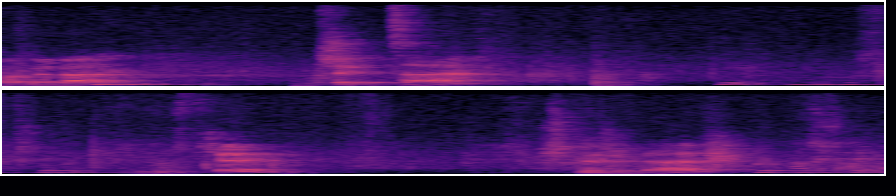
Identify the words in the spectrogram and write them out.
Jo, 2B. 3C Je minus tři. minus 3. 4D Je plus čtyři.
